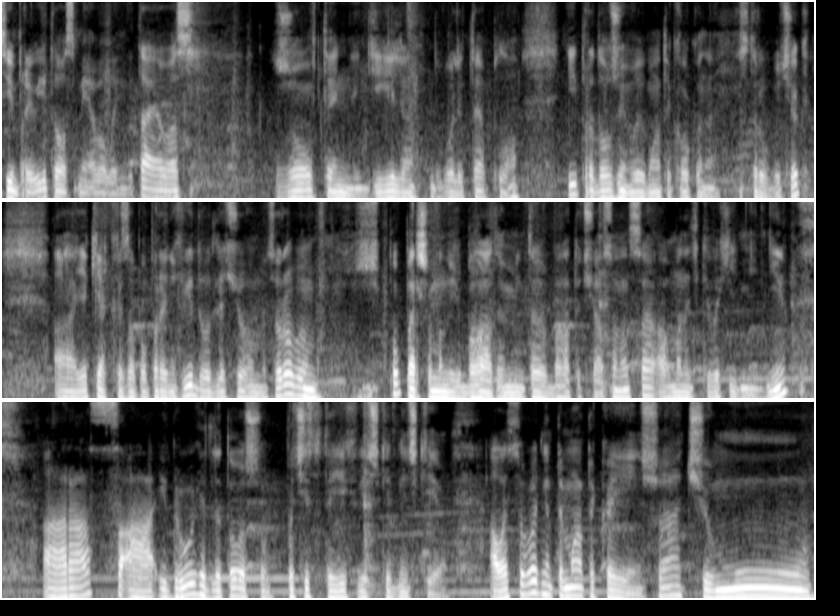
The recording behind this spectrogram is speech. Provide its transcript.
Всім привіт, Осмія Волинь. Вітаю вас. Жовтень, неділя, доволі тепло. І продовжуємо виймати кокони з трубочок. А як я казав попередніх відео, для чого ми це робимо? По-перше, мене їх багато, мені треба багато часу на це, а в мене тільки вихідні дні. А раз, а і друге для того, щоб почистити їх від шкідничків. Але сьогодні тематика інша. Чому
